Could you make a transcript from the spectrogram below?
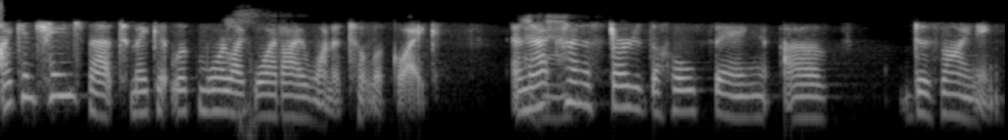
I can change that to make it look more like what I want it to look like, and Mhm. that kind of started the whole thing of designing.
